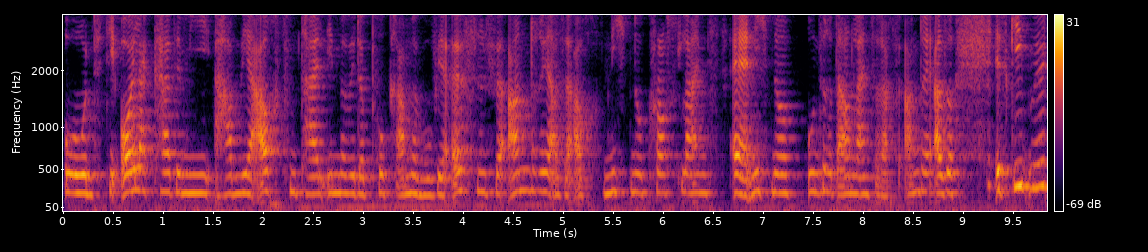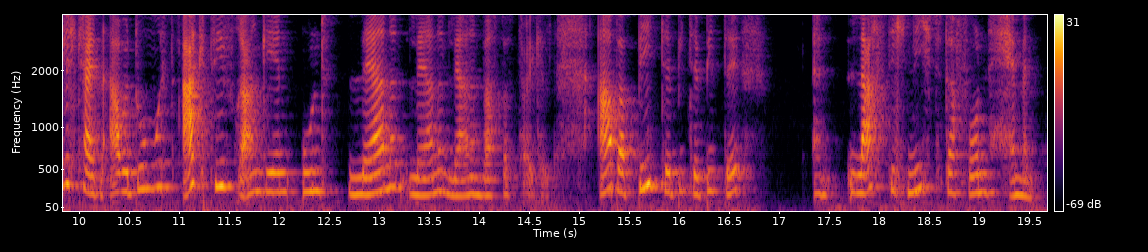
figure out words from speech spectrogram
und die Oil Academy haben wir auch zum Teil immer wieder Programme, wo wir öffnen für andere, also auch nicht nur Crosslines, äh, nicht nur unsere Downlines, sondern auch für andere. Also es gibt Möglichkeiten, aber du musst aktiv rangehen und lernen, lernen, lernen, was das Zeug hält. Aber bitte, bitte, bitte, ähm, lass dich nicht davon hemmen.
